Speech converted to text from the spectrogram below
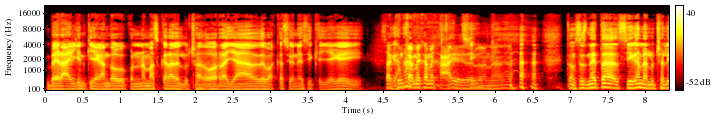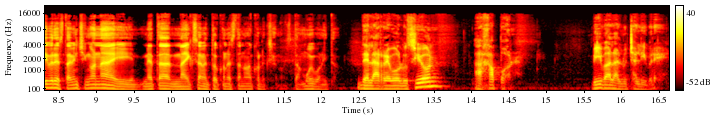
ver a alguien que llegando con una máscara de luchador allá de vacaciones y que llegue y... Saca un diga, "No, kamehameha Sí. Entonces, neta, sigan la lucha libre, está bien chingona y neta, Nike se aventó con esta nueva colección. Está muy bonito. De la revolución a Japón. Viva la lucha libre.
